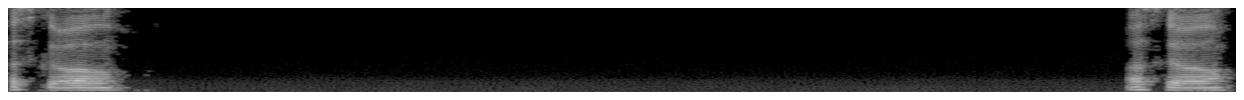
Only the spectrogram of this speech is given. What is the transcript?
Let's go. Let's go.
